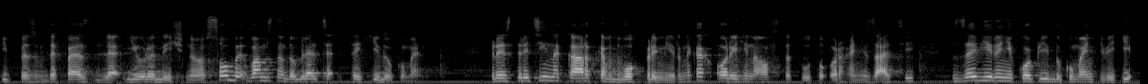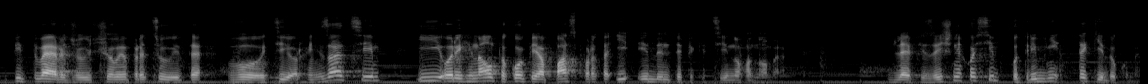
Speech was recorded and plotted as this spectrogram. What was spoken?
підпис в ДФС для юридичної особи, вам знадобляться такі документи: реєстраційна картка в двох примірниках, оригінал статуту організації, завірені копії документів, які підтверджують, що ви працюєте в цій організації, і оригінал та копія паспорта і ідентифікаційного номера. Для фізичних осіб потрібні такі документи:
